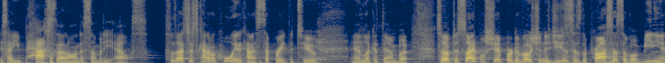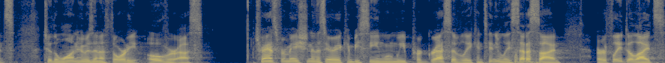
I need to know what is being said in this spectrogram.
is how you pass that on to somebody else. So that's just kind of a cool way to kind of separate the two and look at them. But so if discipleship or devotion to Jesus is the process of obedience to the one who is in authority over us, Transformation in this area can be seen when we progressively, continually set aside earthly delights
